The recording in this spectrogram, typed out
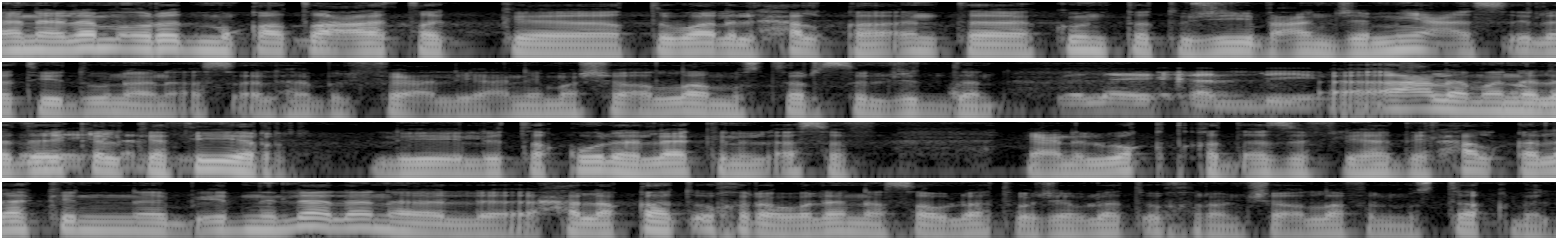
أنا لم أرد مقاطعتك طوال الحلقة. أنت كنت تجيب عن جميع أسئلتي دون أن أسألها بالفعل. يعني ما شاء الله مسترسل جدا. ربنا يخليك. أعلم أن لديك الكثير لتقوله لكن للأسف يعني الوقت قد أزف لهذه الحلقة. لكن بإذن الله لنا حلقات أخرى ولنا صولات وجولات أخرى إن شاء الله في المستقبل.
